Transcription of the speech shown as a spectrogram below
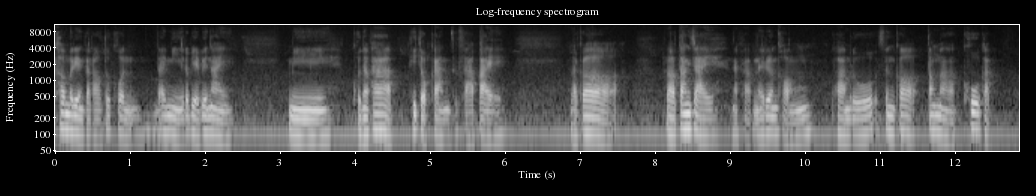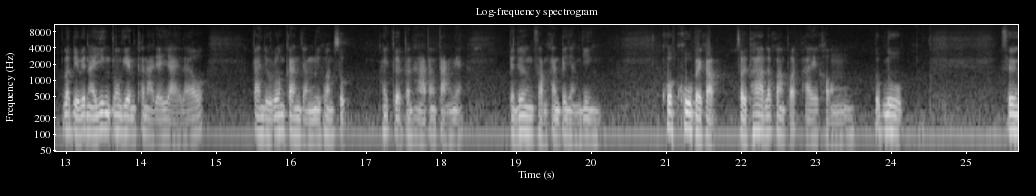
เข้ามาเรียนกับเราทุกคนได้มีระเบียบวินัย มีคุณภาพที่จบการศึกษาไป แล้วก็เราตั้งใจนะครับในเรื่องของความรู้ซึ่งก็ต้องมาคู่กับระเบียบวินัยยิ่งโรงเรียนขนาดใหญ่ ๆ แล้ว การอยู่ร่วมกันอย่างมีความสุขให้เกิดปัญหาต่างๆเนี่ย เป็นเรื่องสำคัญเป็นอย่างยิ่ง ควบคู่ไปกับสวัสดิภาพและความปลอดภัยของลูกๆ ซึ่ง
